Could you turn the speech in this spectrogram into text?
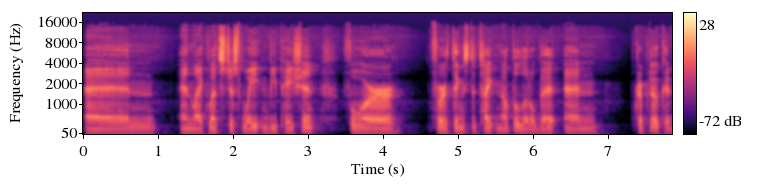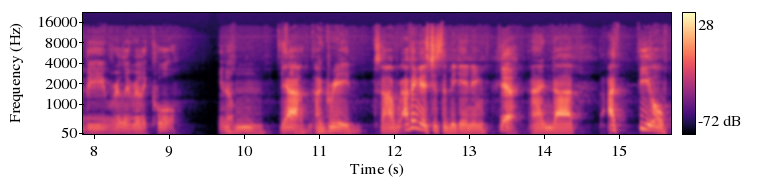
and and like let's just wait and be patient for for things to tighten up a little bit, and crypto could be really really cool. You know? Mm-hmm. Yeah, agreed. So I, I think it's just the beginning, Yeah. and uh, I feel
